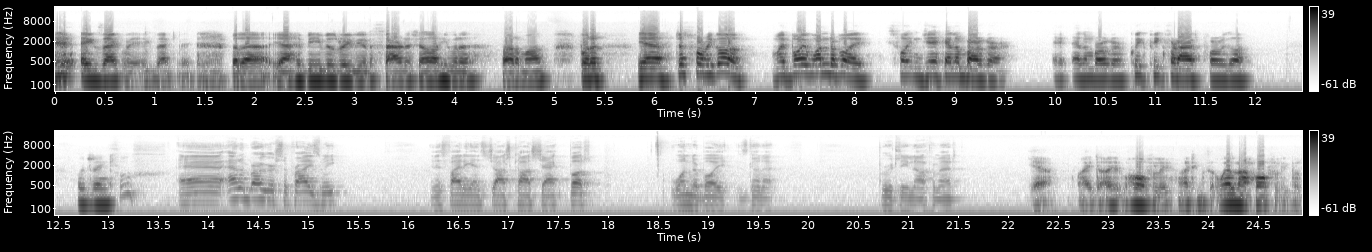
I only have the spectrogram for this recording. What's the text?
exactly, exactly. But uh, yeah, Khabib is really the star of the show. He would have brought him on. But uh, yeah, just before we go, my boy Wonder Boy, he's fighting Jake Ellenberger. Ellenberger, quick pick for that before we go. What do you think? Uh, Ellenberger surprised me in his fight against Josh Koscheck, but Wonder Boy is gonna brutally knock him out. Yeah, I, I hopefully I think so. Well, not hopefully, but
